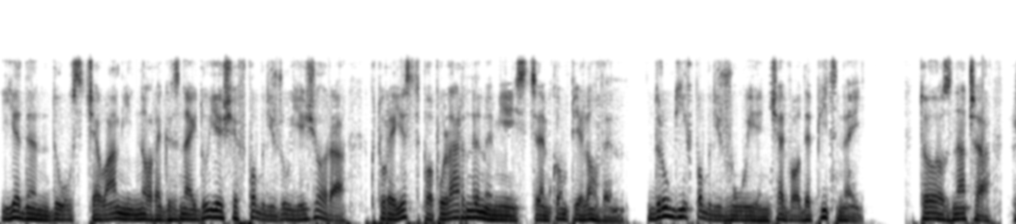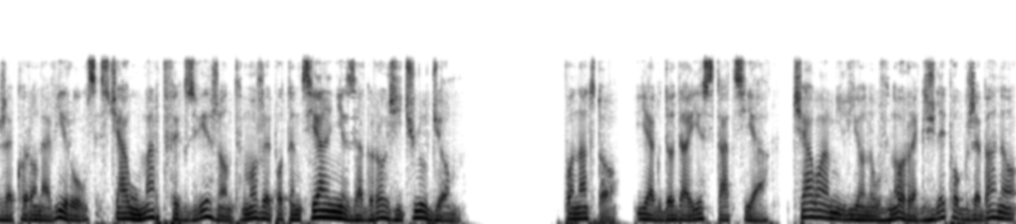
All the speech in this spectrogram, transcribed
Jeden dół z ciałami norek znajduje się w pobliżu jeziora, które jest popularnym miejscem kąpielowym, drugi w pobliżu ujęcia wody pitnej. To oznacza, że koronawirus z ciał martwych zwierząt może potencjalnie zagrozić ludziom. Ponadto, jak dodaje stacja, ciała milionów norek źle pogrzebano,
